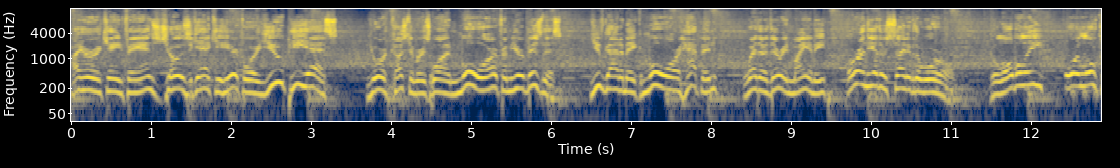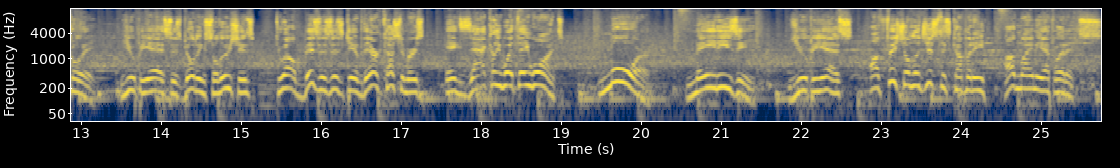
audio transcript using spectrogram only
Hi, Hurricane fans. Joe Zagacki here for UPS. Your customers want more from your business. You've got to make more happen, whether they're in Miami or on the other side of the world, globally or locally. UPS is building solutions to help businesses give their customers exactly what they want more made easy. UPS, official logistics company of Miami Athletics.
